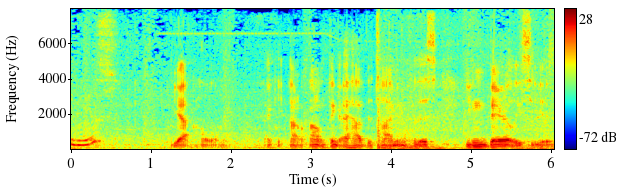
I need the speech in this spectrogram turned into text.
It is. Yeah, hold on. I, can't, I don't I don't think I have the timing for this. You can barely see it.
